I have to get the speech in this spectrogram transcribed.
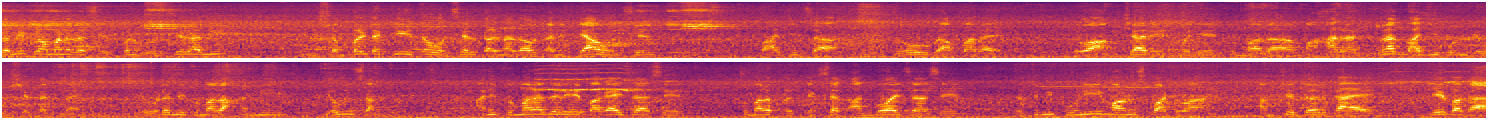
कमी प्रमाणात असेल पण होलसेल आम्ही शंभर टक्के इथं होलसेल करणार आहोत आणि त्या होलसेल भाजीचा जो व्यापार आहे तो आमच्या रेटमध्ये तुम्हाला महाराष्ट्रात भाजी कोण देऊ शकत नाही एवढं मी तुम्हाला हमी देऊन सांगतो. आणि तुम्हाला जर हे बघायचं असेल तुम्हाला प्रत्यक्षात अनुभवायचं असेल तर तुम्ही कोणीही माणूस पाठवा. आमचे दर काय आहेत ते बघा.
